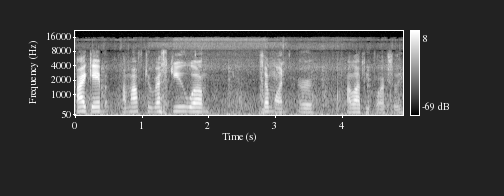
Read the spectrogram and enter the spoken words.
Alright, Gabe. I'm off to rescue, um, Someone, or a lot of people actually.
